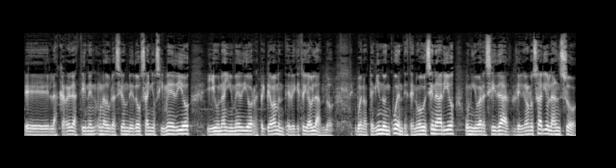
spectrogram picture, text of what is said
eh, las carreras tienen una duración de dos años y medio y un año y medio respectivamente. ¿De qué estoy hablando? Bueno, teniendo en cuenta este nuevo escenario, Universidad del Gran Rosario lanzó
